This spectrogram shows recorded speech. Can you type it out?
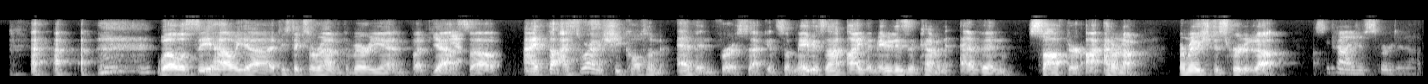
well, we'll see how he, uh, if he sticks around at the very end. But yeah, yeah. so I thought, I swear she called him Evan for a second. So maybe it's not Ivan. Maybe it is a kind of an Evan softer. I, I don't know. Or maybe she just screwed it up. She probably just screwed it up.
